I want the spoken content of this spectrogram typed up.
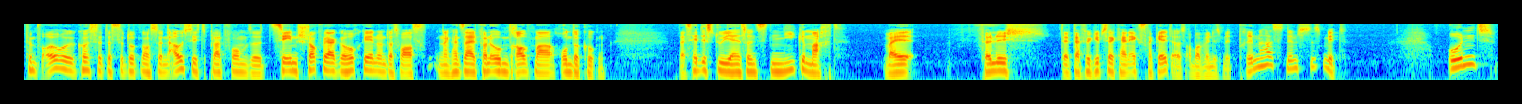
5 Euro gekostet, dass du dort noch so eine Aussichtsplattform, so 10 Stockwerke hochgehen und das war's. Und dann kannst du halt von oben drauf mal runter gucken. Das hättest du ja sonst nie gemacht. Weil völlig, dafür gibst du ja kein extra Geld aus. Aber wenn du es mit drin hast, nimmst du es mit. Und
